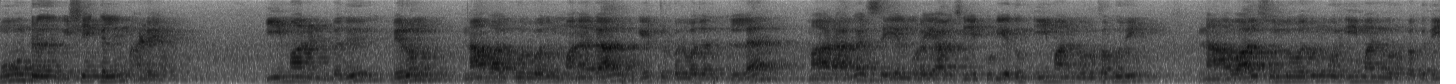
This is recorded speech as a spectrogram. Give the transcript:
மூன்று விஷயங்களையும் அடையும். ஈமான் என்பது வெறும் நாவால் கூறுவதும் மனதால் ஏற்றுக்கொள்வதும் அல்ல மாறாக செயல்முறையால் செய்யக்கூடியதும் ஈமான் ஒரு பகுதி நாவால் சொல்லுவதும் ஒரு ஈமான் ஒரு பகுதி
